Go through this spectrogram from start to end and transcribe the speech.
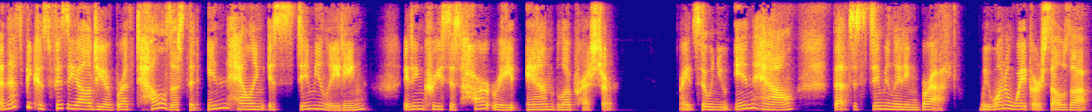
And that's because physiology of breath tells us that inhaling is stimulating, it increases heart rate and blood pressure. Right? So when you inhale, that's a stimulating breath. We want to wake ourselves up.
